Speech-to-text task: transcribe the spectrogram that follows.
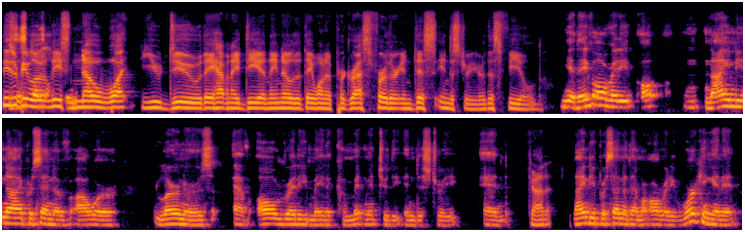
These It's are people who at least thing. know what you do. They have an idea and they know that they want to progress further in this industry or this field. Yeah, they've already, ninety-nine percent of our learners have already made a commitment to the industry, and Got it. ninety percent of them are already working in it,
